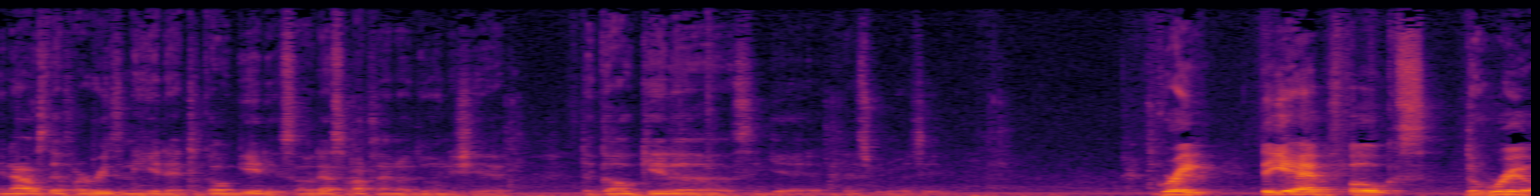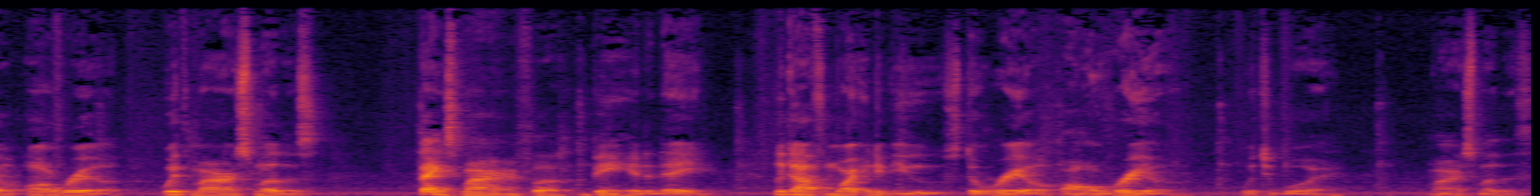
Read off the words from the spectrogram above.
And I was there for a reason to hear that to go get it. So that's what I plan on doing this year. The go get us. Yeah, that's pretty much it. Great. There you have it, folks. The real on real with Myron Smothers. Thanks, Myron, for being here today. Look out for more interviews. The real on real with your boy, Myron Smothers.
